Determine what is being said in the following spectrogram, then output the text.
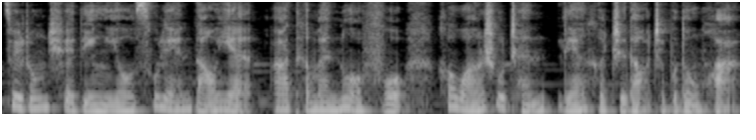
最终确定由苏联导演阿特曼诺夫和王树臣联合执导这部动画。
